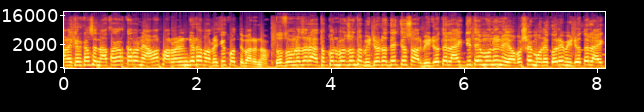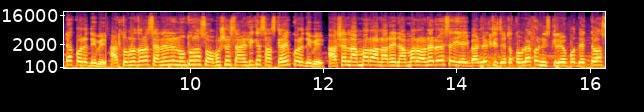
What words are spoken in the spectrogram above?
অনেকের কাছে না থাকার কারণে আমার পার্মানেন্ট গেট আপ অনেকে করতে পারে না। তো তোমরা যারা এতক্ষণ পর্যন্ত ভিডিওটা দেখতেছো আর ভিডিওতে লাইক দিতে মনে নেই, অবশ্যই মনে করে ভিডিওতে লাইকটা করে দিবে। আর তোমরা যারা চ্যানেলে নতুন আছো, অবশ্যই চ্যানেলটিকে সাবস্ক্রাইব করে দিবে। আসে নাম্বার ওয়ান আর এই নাম্বার ওয়ানে রয়েছে এই বান্ডেলটি যেটা তোমরা এখন স্ক্রিনের উপর দেখতে পাচ্ছ,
